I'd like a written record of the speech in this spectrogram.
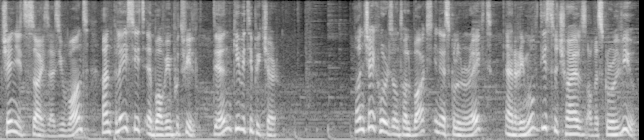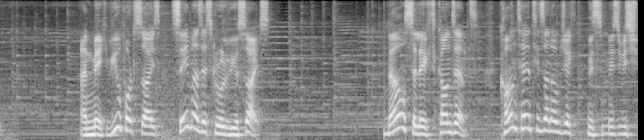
Change its size as you want and place it above input field. Then give it a picture. Uncheck horizontal box in scroll rect and remove these two childs of scroll view. And make viewport size same as scroll view size. Now select content. Content is an object with which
